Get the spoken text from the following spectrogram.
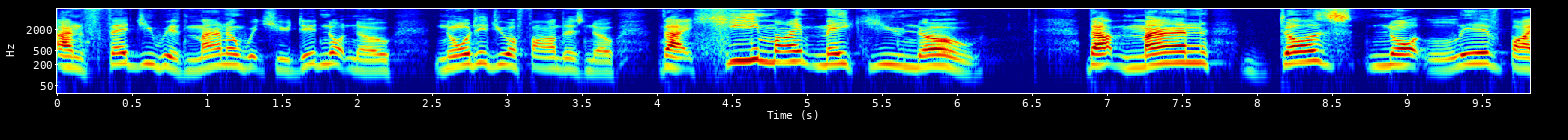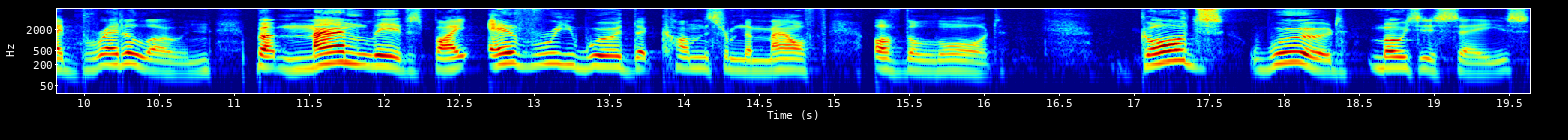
and fed you with manna which you did not know, nor did your fathers know, that he might make you know that man does not live by bread alone, but man lives by every word that comes from the mouth of the Lord. God's word, Moses says,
